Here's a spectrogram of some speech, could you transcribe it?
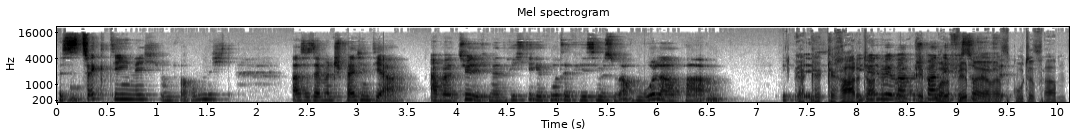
ist zweckdienlich und warum nicht? Also dementsprechend, ja. Aber natürlich, eine richtige gute Käse müssen wir auch im Urlaub haben. Ich, ja, gerade dann im, Urlaub, im Urlaub will man ja was Gutes haben.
